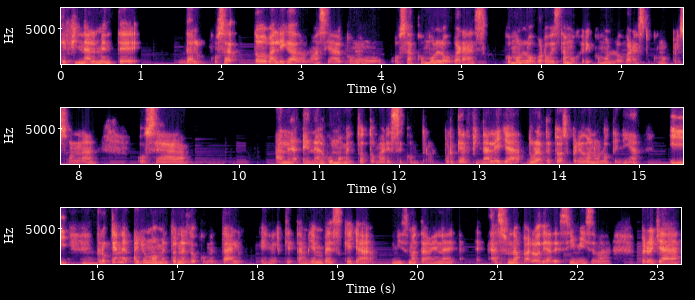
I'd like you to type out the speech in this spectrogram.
que finalmente, o sea, todo va ligado, ¿no? Hacia cómo, o sea, cómo logras, cómo logró esta mujer y cómo logras tú como persona, o sea, en algún momento tomar ese control, porque al final ella durante todo ese periodo no lo tenía. Y creo que hay un momento en el documental en el que también ves que ella misma también hace una parodia de sí misma, pero ya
